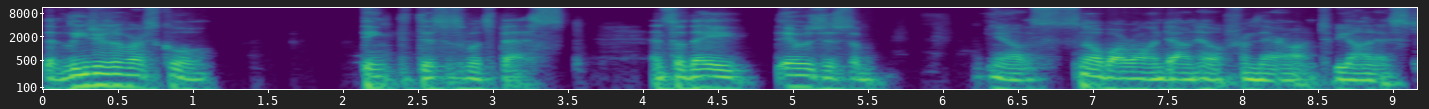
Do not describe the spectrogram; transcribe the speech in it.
the leaders of our school think that this is what's best. And so they, it was just a, you know, snowball rolling downhill from there on, to be honest.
